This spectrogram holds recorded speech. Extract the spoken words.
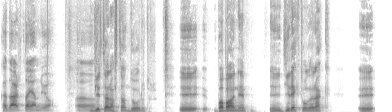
kadar dayanıyor. Ee, bir taraftan doğrudur. Ee, babaannem e, direkt olarak e,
